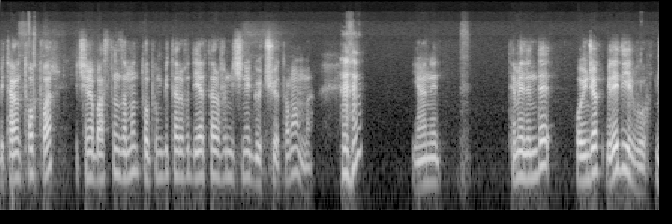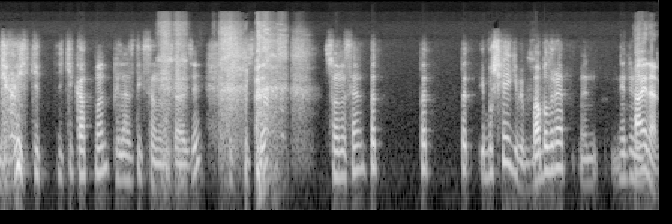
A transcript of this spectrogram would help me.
bir tane top var. İçine bastığın zaman topun bir tarafı diğer tarafın içine göçüyor tamam mı? Hı hı. Yani temelinde oyuncak bile değil bu. iki, iki katman plastik sanırım sadece. Üste. Sonra sen pıt pıt pıt. E, Bu şey gibi bubble wrap e, ne deniyor? Aynen.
